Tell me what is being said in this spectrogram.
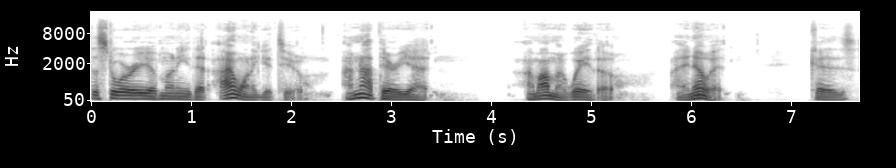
the story of money that I want to get to. I'm not there yet. I'm on my way though. I know it because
